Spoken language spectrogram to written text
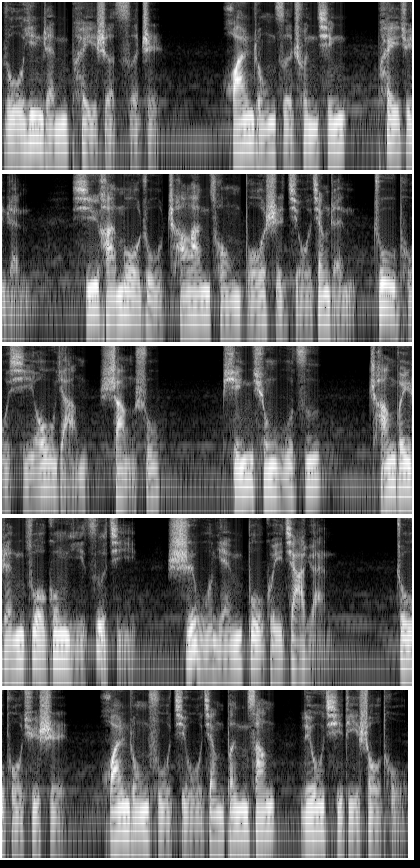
汝阴人配设辞职。桓荣字春清，沛郡人。西汉末入长安，从博士九江人朱普习欧阳尚书。贫穷无资，常为人做工以自己。十五年不归家园。朱普去世。桓荣赴九江奔丧，留其弟受土。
